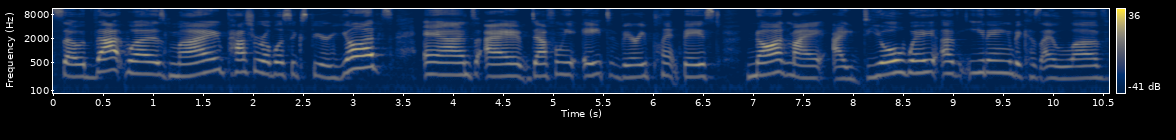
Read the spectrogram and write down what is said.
So that was my Paso Robles experience, and I definitely ate very plant based. Not my ideal way of eating because I love,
